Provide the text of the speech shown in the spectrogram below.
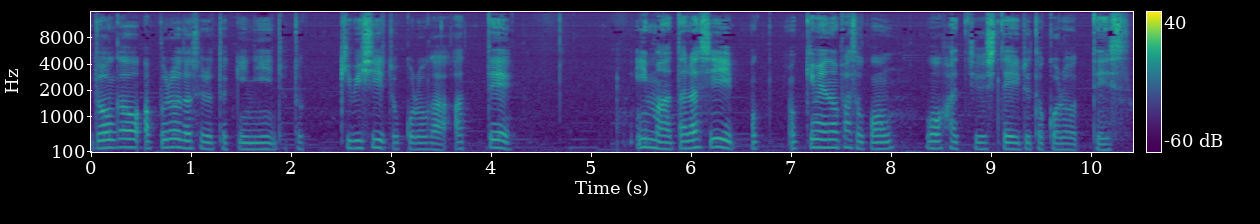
動画をアップロードする時にちょっと厳しいところがあって今新しい大きめのパソコンを発注しているところです。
